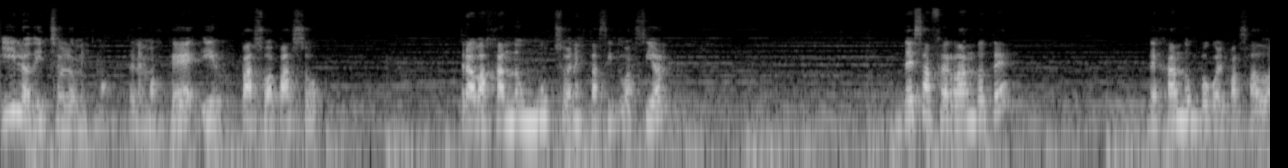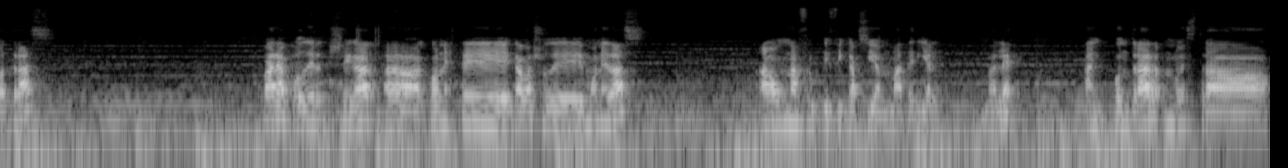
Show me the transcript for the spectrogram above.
Y lo dicho, lo mismo, tenemos que ir paso a paso, trabajando mucho en esta situación, desaferrándote, dejando un poco el pasado atrás para poder llegar con este caballo de monedas a una fructificación material, ¿vale? A encontrar nuestra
